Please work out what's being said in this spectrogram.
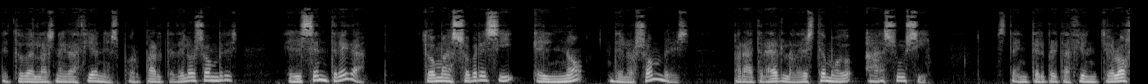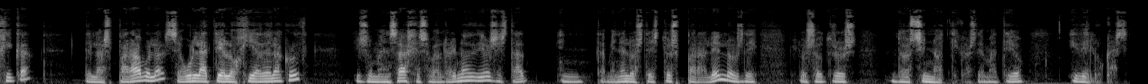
de todas las negaciones por parte de los hombres, él se entrega, toma sobre sí el no de los hombres, para traerlo de este modo a su sí. Esta interpretación teológica de las parábolas, según la teología de la cruz, y su mensaje sobre el reino de Dios está también en los textos paralelos de los otros dos sinópticos, de Mateo y de Lucas.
